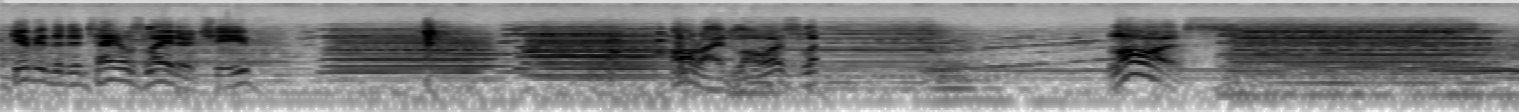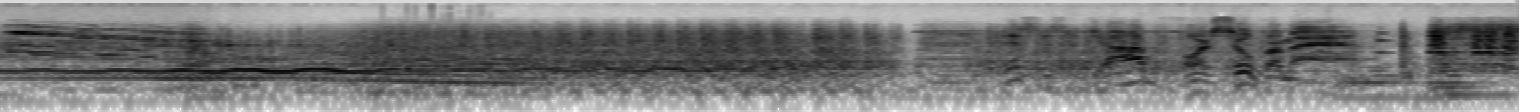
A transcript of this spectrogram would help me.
I'll give you the details later, Chief. All right, Lois. Let... Lois! This is a job for Superman.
